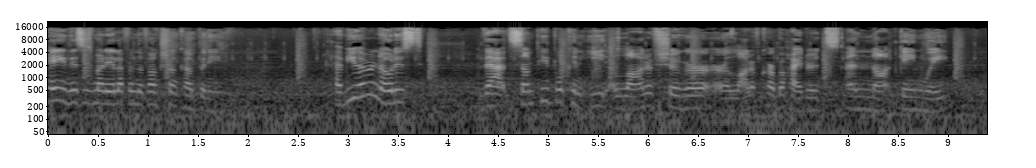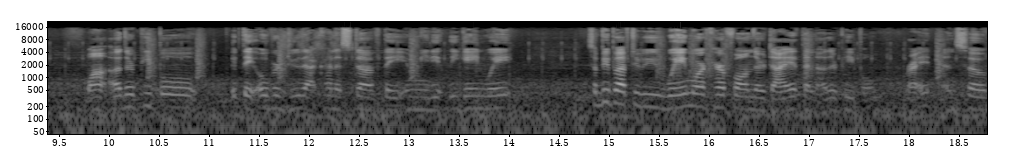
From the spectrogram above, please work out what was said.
Hey, this is Mariela from the Functional Company. Have you ever noticed that some people can eat a lot of sugar or a lot of carbohydrates and not gain weight, while other people, if they overdo that kind of stuff, they immediately gain weight? Some people have to be way more careful on their diet than other people, right? And so,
